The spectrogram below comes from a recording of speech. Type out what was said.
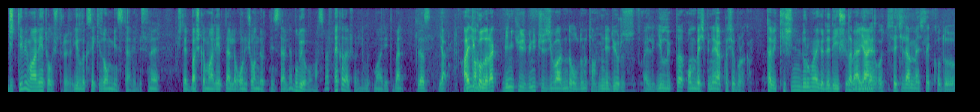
ciddi bir maliyet oluşturuyor. Yıllık 8-10 bin sterlin. Üstüne işte başka maliyetlerle 13-14 bin sterlin buluyor bu masraf. Ne kadar şu an yıllık maliyeti? Ben biraz Ya aylık Rakamlar- olarak 1200-1300 civarında olduğunu tahmin ediyoruz. Aylık yıllıkta 15 bine yaklaşır bu rakam. tabii kişinin durumuna göre de değişiyor. Tabii Vergiler- yani o seçilen meslek kodu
